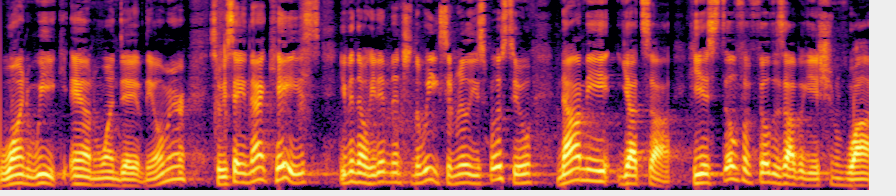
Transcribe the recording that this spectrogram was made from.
one week and one day of the Omer. So we say in that case, even though he didn't mention the weeks and really he's supposed to, Nami Yatza, he has still fulfilled his obligation. Why?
